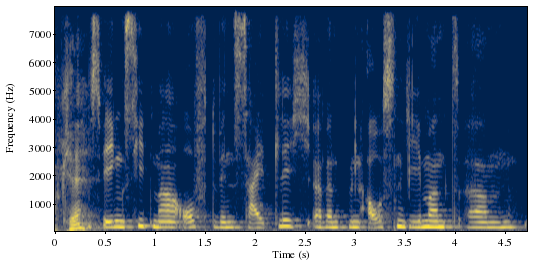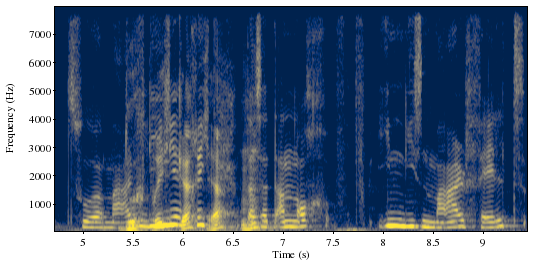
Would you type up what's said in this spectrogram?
Okay. Deswegen sieht man oft, wenn seitlich, äh, wenn, wenn außen jemand ähm, zur Mallinie kriegt, ja. mhm. dass er dann noch in diesem Malfeld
